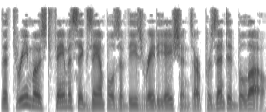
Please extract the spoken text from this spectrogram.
The three most famous examples of these radiations are presented below,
